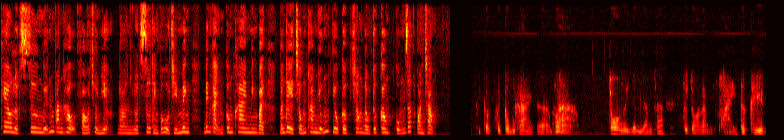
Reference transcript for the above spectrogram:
theo luật sư Nguyễn Văn Hậu, Phó chủ nhiệm Đoàn luật sư Thành phố Hồ Chí Minh, bên cạnh công khai minh bạch, vấn đề chống tham nhũng tiêu cực trong đầu tư công cũng rất quan trọng. Thì cần phải công khai à, và cho người dân giám sát. Tôi cho rằng phải thực hiện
